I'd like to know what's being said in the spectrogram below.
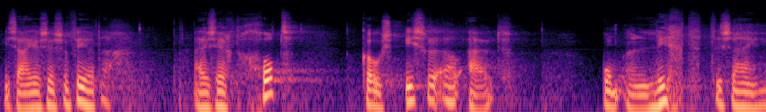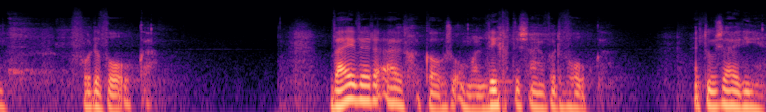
Jezaja 46. Hij zegt, God koos Israël uit om een licht te zijn voor de volken. Wij werden uitgekozen om een licht te zijn voor de volken. En toen zei hij,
